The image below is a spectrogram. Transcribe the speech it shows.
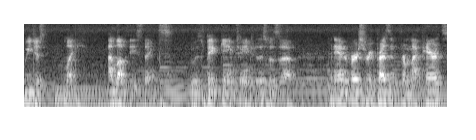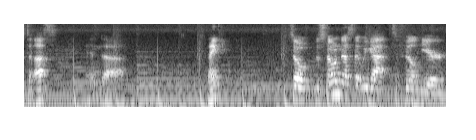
we just like, I love these things. It was a big game changer. This was a, an anniversary present from my parents to us, and uh, thank you. So the stone dust that we got to fill here,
